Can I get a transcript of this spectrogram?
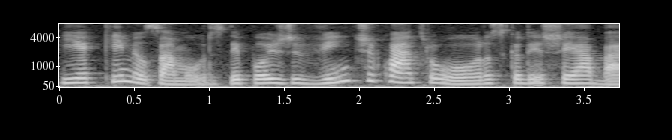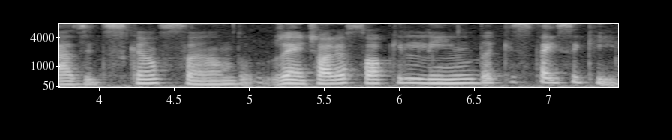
E aqui, meus amores, depois de 24 horas que eu deixei a base descansando. Gente, olha só que linda que está isso aqui.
